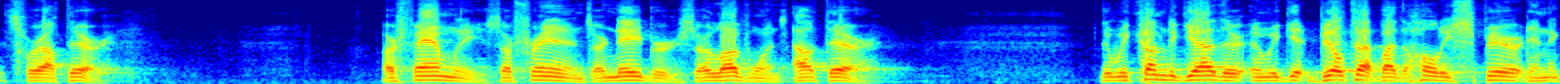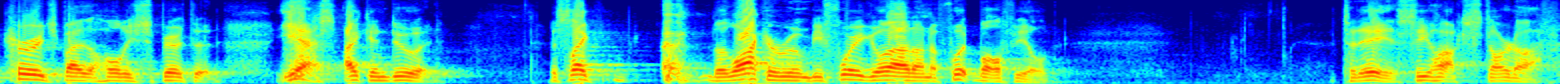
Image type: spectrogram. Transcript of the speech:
It's for out there. Our families, our friends, our neighbors, our loved ones out there that we come together and we get built up by the Holy Spirit and encouraged by the Holy Spirit that, yes, I can do it. It's like the locker room before you go out on a football field. Today, the Seahawks start off.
